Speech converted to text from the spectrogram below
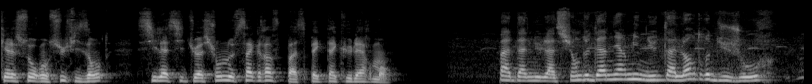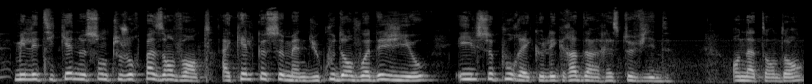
qu'elles seront suffisantes si la situation ne s'aggrave pas spectaculairement. Pas d'annulation de dernière minute à l'ordre du jour, mais les tickets ne sont toujours pas en vente à quelques semaines du coup d'envoi des JO et il se pourrait que les gradins restent vides. En attendant,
